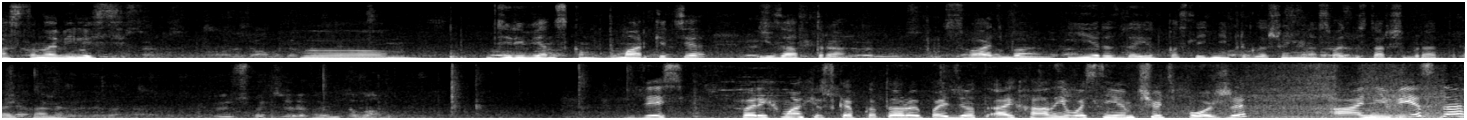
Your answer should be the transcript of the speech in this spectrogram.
Остановились в деревенском маркете. И завтра свадьба. И раздают последние приглашения на свадьбу старший брат Айхана. Здесь парикмахерская, в которую пойдет Айхан. Его снимем чуть позже. А невеста,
